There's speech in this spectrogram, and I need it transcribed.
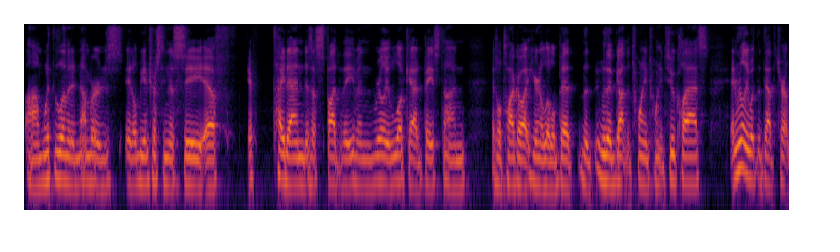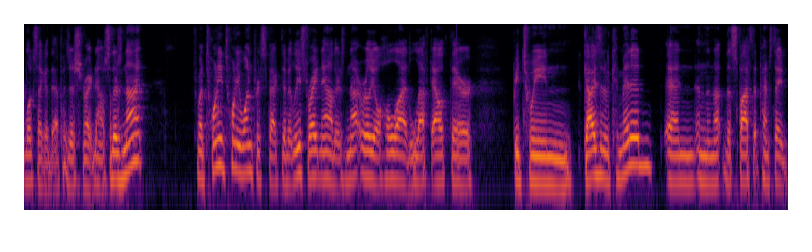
um, with the limited numbers, it'll be interesting to see if tight end is a spot that they even really look at based on, as we'll talk about here in a little bit, the, who they've got in the 2022 class, and really what the depth chart looks like at that position right now. So there's not from a 2021 perspective, at least right now, there's not really a whole lot left out there between guys that have committed and and the, the spots that Penn State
